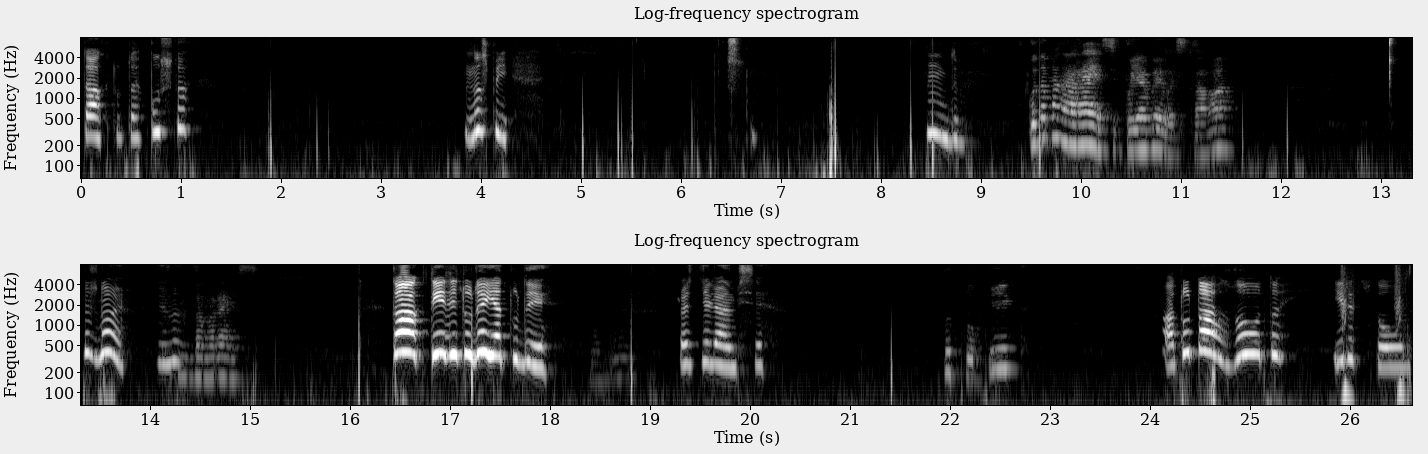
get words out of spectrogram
Так, тут а, пусто. Господи. М, д- Куда в мене рейси появились там, а? Не знаю. Не знаю. Там рейси. Так, ти йди туди, я туди. Розділяємося. Тут тупик. А тут а, золото і редстоун.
